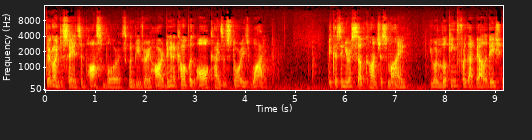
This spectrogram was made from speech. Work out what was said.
they're going to say it's impossible or it's going to be very hard. They're going to come up with all kinds of stories. Why? Because in your subconscious mind, you are looking for that validation.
